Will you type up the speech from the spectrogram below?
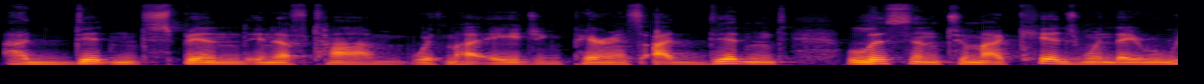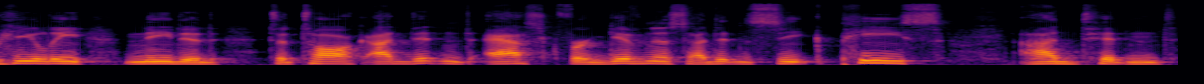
I didn't spend enough time with my aging parents. I didn't listen to my kids when they really needed to talk. I didn't ask forgiveness. I didn't seek peace. I didn't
